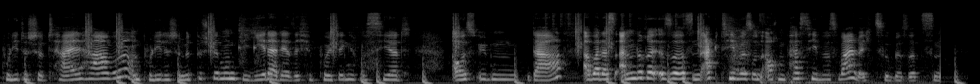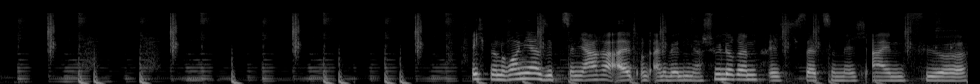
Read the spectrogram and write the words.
politische Teilhabe und politische Mitbestimmung, die jeder, der sich für Politik interessiert, ausüben darf. Aber das andere ist es, ein aktives und auch ein passives Wahlrecht zu besitzen. Ich bin Ronja, 17 Jahre alt und eine Berliner Schülerin. Ich setze mich ein für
